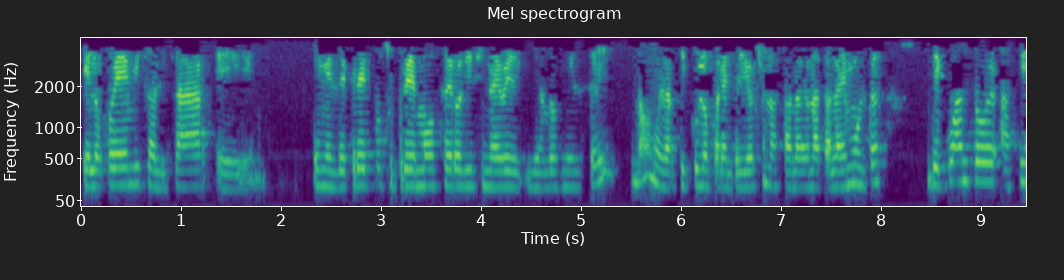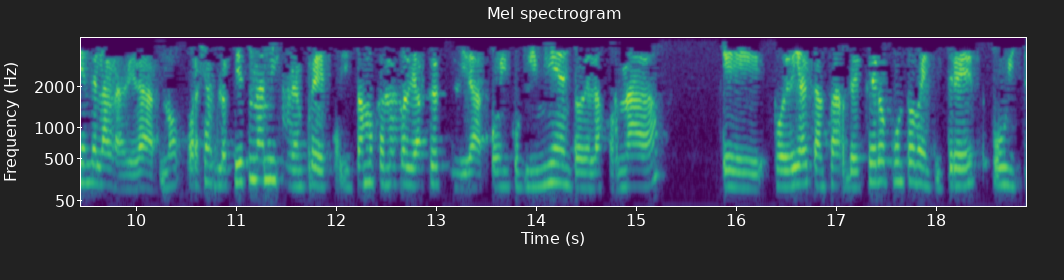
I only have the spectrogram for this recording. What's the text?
que lo pueden visualizar eh, en el decreto supremo 019-2006, ¿no? En el artículo 48 nos habla de una tabla de multas de cuánto asciende la gravedad, ¿no? Por ejemplo, si es una microempresa y estamos hablando de accesibilidad o incumplimiento de la jornada, eh, podría alcanzar de 0.23 UIT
